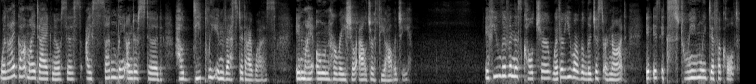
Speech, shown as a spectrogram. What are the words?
When I got my diagnosis, I suddenly understood how deeply invested I was in my own Horatio Alger theology. If you live in this culture, whether you are religious or not, it is extremely difficult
